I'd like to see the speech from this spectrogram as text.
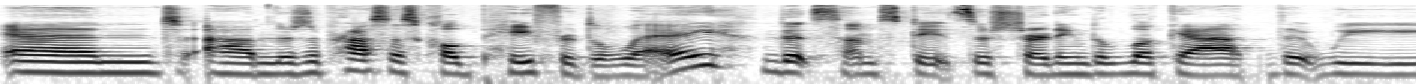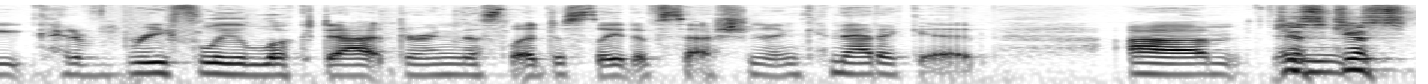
and um, there's a process called pay for delay that some states are starting to look at that we kind of briefly looked at during this legislative session in Connecticut. Um, just just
